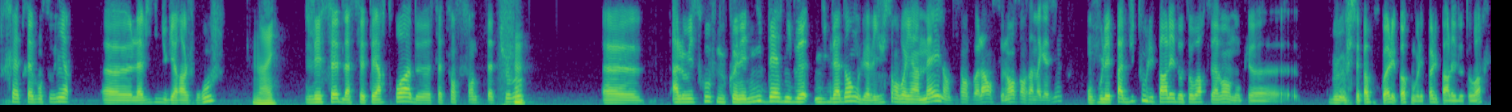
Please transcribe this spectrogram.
très très bons souvenirs. la visite du garage Roof, l'essai de la CTR3 de 777 chevaux. Alois Roof nous connaît ni d'Eve ni d'Adam. On lui avait juste envoyé un mail en disant voilà, on se lance dans un magazine. On voulait pas du tout lui parler d'AutoWorks avant, donc je sais pas pourquoi à l'époque on voulait pas lui parler d'AutoWorks.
